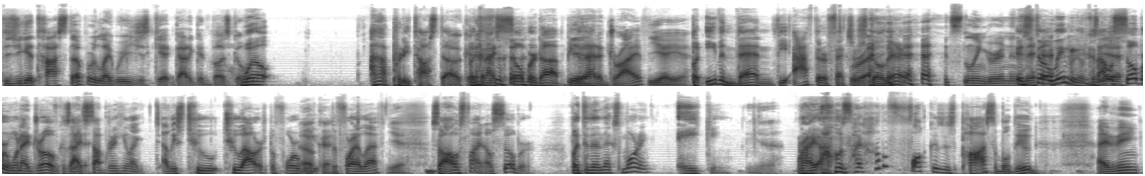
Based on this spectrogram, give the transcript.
Did you get tossed up or like where you just get got a good buzz going? Well, I got pretty tossed up, Okay. but then I sobered up because Yeah. I had to drive. Yeah, yeah. But even then, the after effects are still there. it's lingering in It's there. still lingering because I was sober when I drove because I stopped drinking like at least two two hours before we, Okay. before I left. Yeah. So I was fine. I was sober. But then the next morning, aching. Yeah. Right. I was like, how the fuck is this possible, dude? I think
